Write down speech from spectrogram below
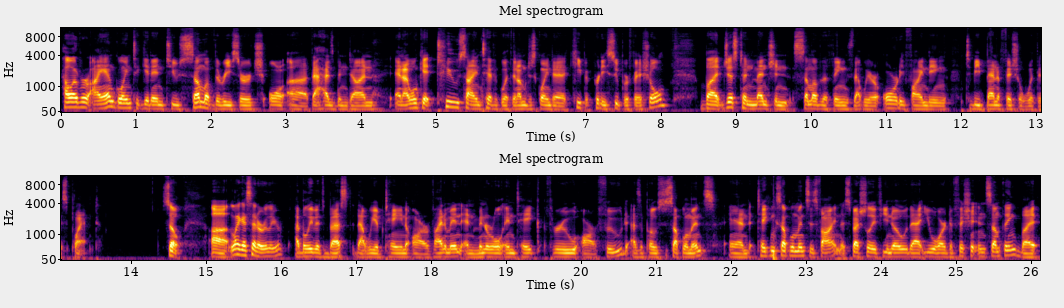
However, I am going to get into some of the research or uh, that has been done, and I won't get too scientific with it. I'm just going to keep it pretty superficial, but just to mention some of the things that we are already finding to be beneficial with this plant. So, uh, like I said earlier, I believe it's best that we obtain our vitamin and mineral intake through our food as opposed to supplements. And taking supplements is fine, especially if you know that you are deficient in something, but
